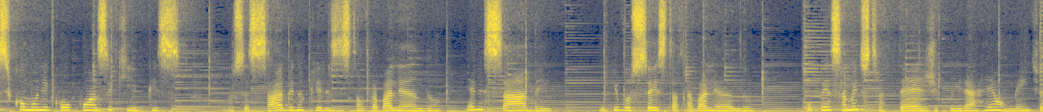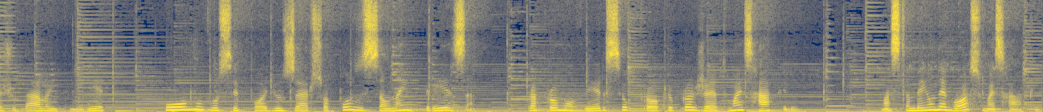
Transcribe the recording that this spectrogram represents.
se comunicou com as equipes, você sabe no que eles estão trabalhando, eles sabem no que você está trabalhando, o pensamento estratégico irá realmente ajudá-lo a entender como você pode usar sua posição na empresa para promover seu próprio projeto mais rápido, mas também um negócio mais rápido.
